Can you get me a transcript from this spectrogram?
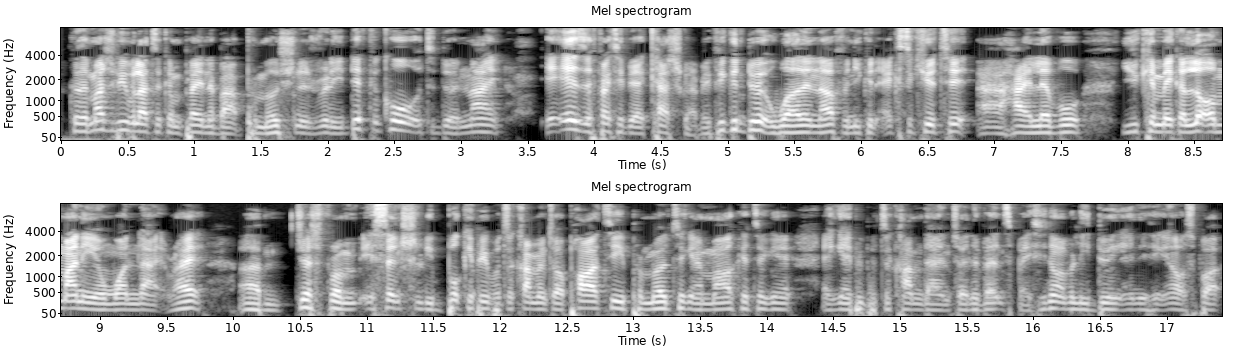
Because imagine people like to complain about promotion is really difficult to do a night. It is effectively a cash grab. If you can do it well enough and you can execute it at a high level, you can make a lot of money in one night, right? Um, just from essentially booking people to come into a party, promoting and marketing it, and getting people to come down to an event space. You're not really doing anything else. But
